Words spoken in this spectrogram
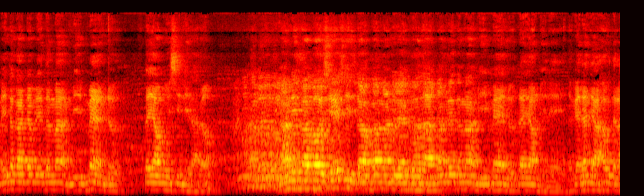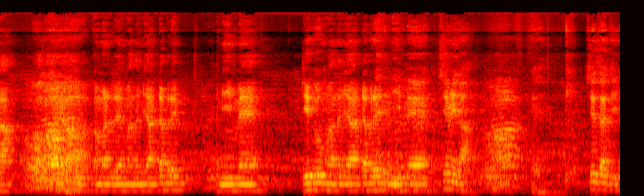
မေတ္တကတပိသမအမိမဲ့လို့ တရားမှုရှိနေတာတော့နာနိပဘောရှေရှိသောကမ္မန္တရေကိုသာတပိသမအမိမဲ့လို့တရားနေတယ်တကယ်တမ်းကျဟုတ်သလားဟုတ်ပါဘူးကမ္မန္တရေမှန်သမျှတပိအမိမဲ့ဒီကုမှန်သမျှတပိအမိမဲ့ရှင်းပြီလားမှန်ပါကဲရှင်းစားကြည့်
